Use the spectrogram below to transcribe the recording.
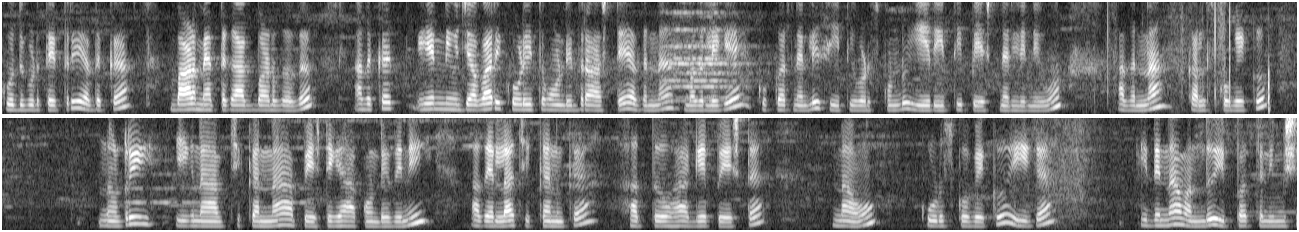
ಕುದ್ದು ಬಿಡ್ತೈತೆ ರೀ ಅದಕ್ಕೆ ಭಾಳ ಮೆತ್ತಗೆ ಆಗಬಾರ್ದು ಅದು ಅದಕ್ಕೆ ಏನು ನೀವು ಜವಾರಿ ಕೋಳಿ ತೊಗೊಂಡಿದ್ರೆ ಅಷ್ಟೇ, ಅದನ್ನು ಮೊದಲಿಗೆ ಕುಕ್ಕರ್ನಲ್ಲಿ ಸೀಟಿ ಹೊಡೆಸ್ಕೊಂಡು ಈ ರೀತಿ ಪೇಸ್ಟ್ನಲ್ಲಿ ನೀವು ಅದನ್ನು ಕಲಿಸ್ಕೋಬೇಕು. ನೋಡಿರಿ, ಈಗ ನಾ ಚಿಕನ್ನ ಪೇಸ್ಟಿಗೆ ಹಾಕ್ಕೊಂಡಿದ್ದೀನಿ ಅದೆಲ್ಲ ಚಿಕನ್ಗೆ ಹತ್ತು ಹಾಗೆ ಪೇಸ್ಟ್ ನಾವು ಕೂಡಿಸ್ಕೋಬೇಕು. ಈಗ ಇದನ್ನು ಒಂದು ಇಪ್ಪತ್ತು ನಿಮಿಷ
